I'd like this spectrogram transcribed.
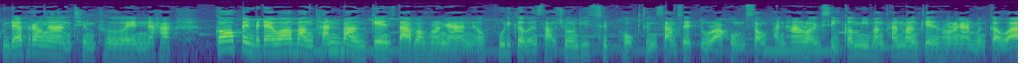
คุณได้พลังงาน Temperance นะคะก็เป็นไปได้ว่าบางท่านบางเกณฑ์สตาร์บางพลังงานเนอะผู้ที่เกิดวันเสาร์ช่วงที่ 16 ถึง 31 ตุลาคม 2564ก็มีบางท่านบางเกณฑ์พลังงานเหมือนกับว่า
